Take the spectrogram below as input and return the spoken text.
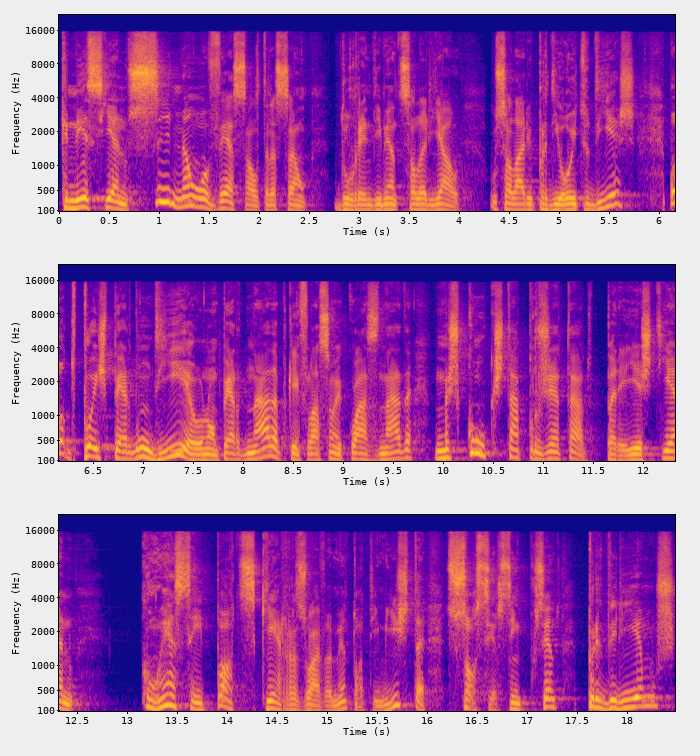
que nesse ano, se não houvesse alteração do rendimento salarial o salário perdia oito dias. Bom, depois perde um dia ou não perde nada, porque a inflação é quase nada, mas com o que está projetado para este ano, com essa hipótese que é razoavelmente otimista, só ser 5%, perderíamos,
